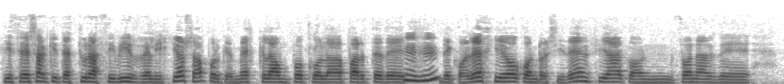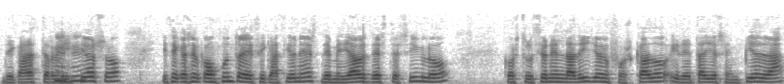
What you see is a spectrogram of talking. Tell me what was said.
Dice, es arquitectura civil religiosa, porque mezcla un poco la parte de, de colegio con residencia, con zonas de, de carácter religioso. Dice que es el conjunto de edificaciones de mediados de este siglo, construcción en ladrillo, enfoscado y detalles en piedra,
